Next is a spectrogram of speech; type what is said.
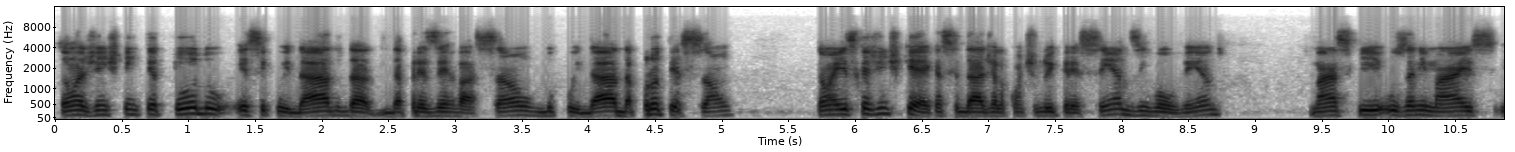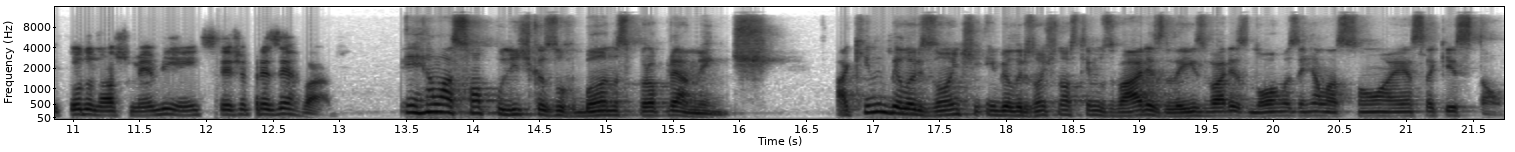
então, a gente tem que ter todo esse cuidado da, da, preservação, do cuidado, da proteção. Então, é isso que a gente quer, que a cidade ela continue crescendo, desenvolvendo, mas que os animais e todo o nosso meio ambiente seja preservado. Em relação a políticas urbanas propriamente, aqui em Belo Horizonte, em Belo Horizonte nós temos várias leis, várias normas em relação a essa questão.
